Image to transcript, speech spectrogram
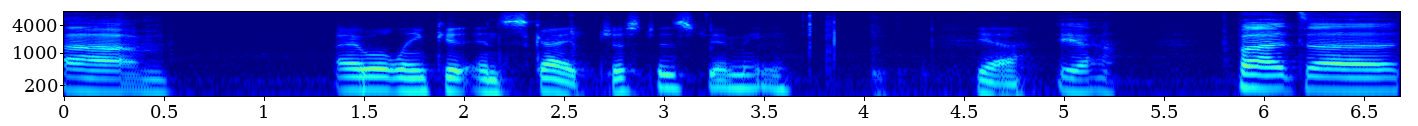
Um, I will link it in Skype, just as Jimmy. Yeah, yeah, but uh,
